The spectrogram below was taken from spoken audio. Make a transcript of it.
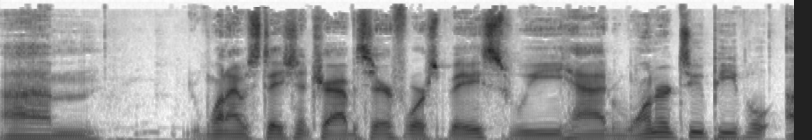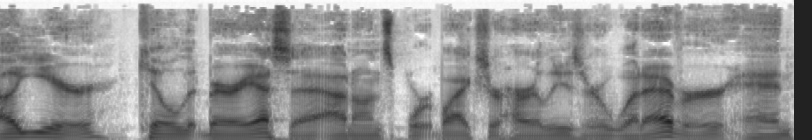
Um, when I was stationed at Travis Air Force Base, we had one or two people a year killed at Berryessa out on sport bikes or Harleys or whatever. And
